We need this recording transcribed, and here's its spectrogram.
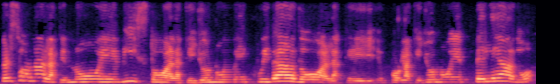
persona a la que no he visto, a la que yo no he cuidado, a la que por la que yo no he peleado,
